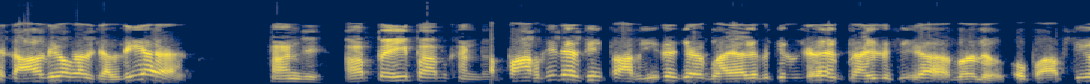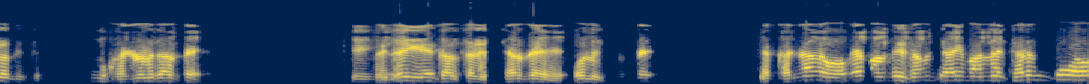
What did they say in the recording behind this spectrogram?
ਇਹ ਦਾਲ ਦੀ ਉਹ ਗੱਲ ਚੱਲਦੀ ਹੈ ਹਾਂਜੀ ਆਪੇ ਹੀ ਪਾਪ ਖੰਡਨ ਪਾਪ ਕਿਹਦੇ ਸੀ? ਪਾਪ ਜੀ ਦੇ ਜੇ ਮਾਇਆ ਦੇ ਵਿੱਚ ਜਿਹੜਾ ਪ੍ਰਾਈਡ ਸੀਗਾ ਮਨ ਉਹ ਪਾਪ ਸੀ ਉਹਦੇ ਚ ਉਹ ਖੰਡਨ ਕਰਤੇ ਠੀਕ। ਹੈ ਇਹ ਗੱਲ ਤੇ ਛੱਡਦੇ ਉਹ ਛੱਡਦੇ। ਜੇ ਖੰਡਨ ਹੋ ਗਏ ਮਨ ਦੀ ਸਮਝ ਆਈ ਮਨ ਨੇ ਛੱਡ ਦਿੱਤੇ ਹੋ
